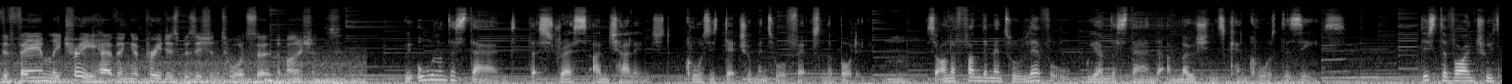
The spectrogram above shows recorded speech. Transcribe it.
the family tree having a predisposition towards certain emotions. We all understand that stress unchallenged causes detrimental effects on the body. Mm. So, on a fundamental level, we understand that emotions can cause disease. This divine truth.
